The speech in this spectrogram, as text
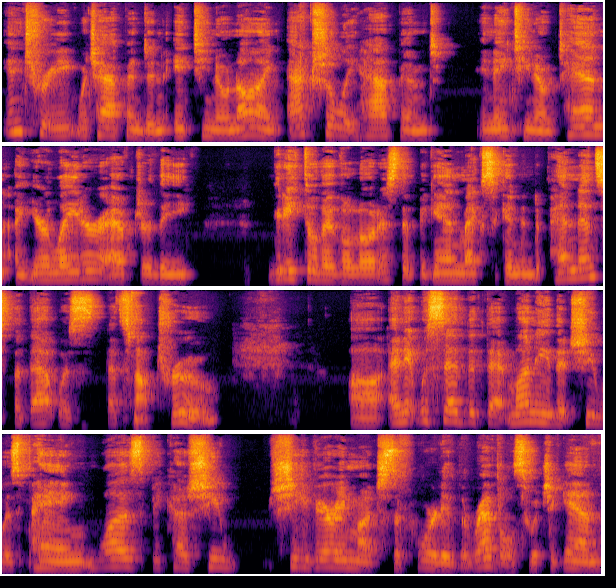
intrigue, which happened in 1809, actually happened in 1810, a year later after the Grito de Dolores that began Mexican independence. But that was that's not true. Uh, and it was said that that money that she was paying was because she she very much supported the rebels, which again,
